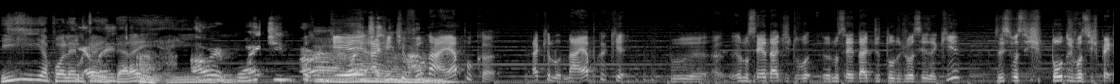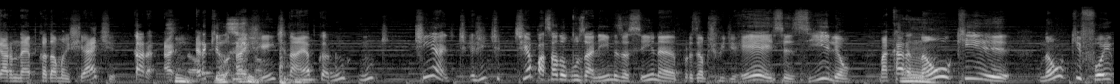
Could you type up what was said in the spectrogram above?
Ih, a polêmica aí, Realmente. aí. Ih. PowerPoint. Porque PowerPoint a gente é viu na época. Aquilo, na época que. Uh, Eu não sei a idade de, eu não sei a idade de todos vocês aqui. Não sei se vocês, todos vocês pegaram na época da manchete. Cara, a- Sim. era aquilo. Sim. A gente, na época, não, não tinha. A gente tinha passado alguns animes assim, né? Por exemplo, Speed Racer, Zillion. Mas, cara, Hum. não o que. Não o que foi.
